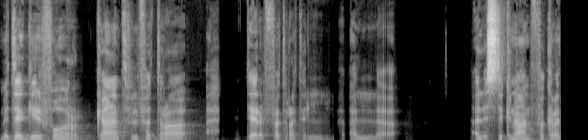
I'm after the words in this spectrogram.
متل جير 4 كانت في الفترة تعرف فترة ال... ال... الاستكنان فكرة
